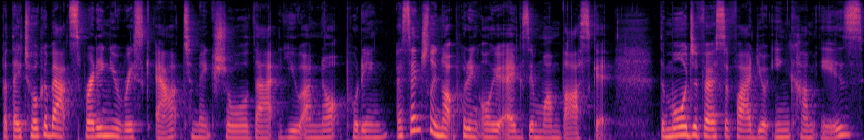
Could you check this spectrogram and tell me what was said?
but they talk about spreading your risk out to make sure that you are not putting, essentially, not putting all your eggs in one basket. The more diversified your income is,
